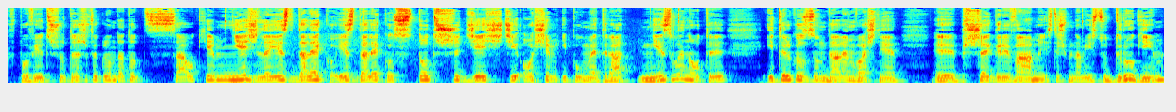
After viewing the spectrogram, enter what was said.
W powietrzu też wygląda to całkiem nieźle. Jest daleko, jest daleko. 138,5 metra. Niezłe noty i tylko z Zundalem właśnie yy, przegrywamy. Jesteśmy na miejscu drugim.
